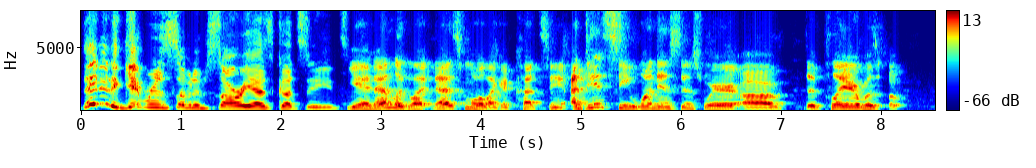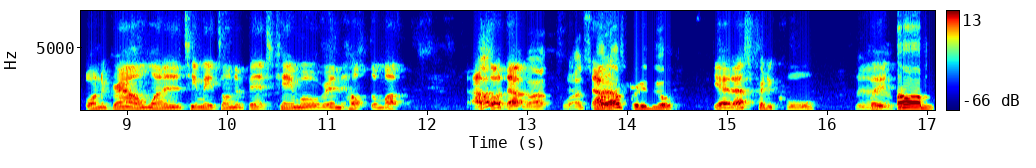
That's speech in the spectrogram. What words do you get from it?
They need to get rid of some of them sorry ass cutscenes. Yeah, that looked like that's more like a cutscene. I did see one instance where uh, the player was uh, on the ground. One of the teammates on the bench came over and helped them up. I thought that, well, well, that's Yeah, that that was- was pretty dope. yeah, that's pretty cool. yeah. But Um,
